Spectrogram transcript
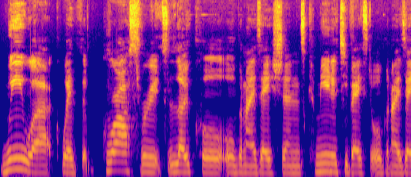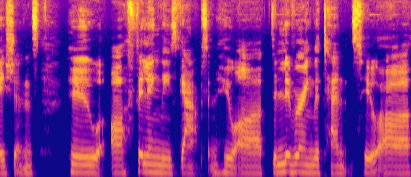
we work with grassroots local organizations, community based organizations who are filling these gaps and who are delivering the tents, who are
